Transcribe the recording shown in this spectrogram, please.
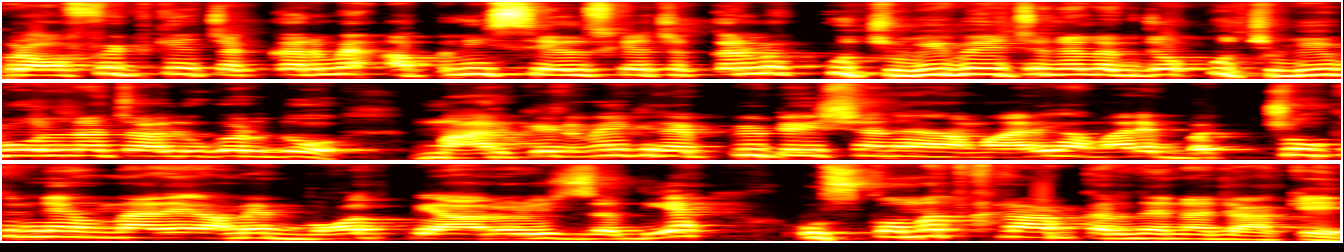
प्रॉफिट के चक्कर में, अपनी सेल्स के चक्कर में कुछ भी बेचने लग जाओ, कुछ भी बोलना चालू कर दो। मार्केट में एक रेप्यूटेशन है हमारी, हमारे बच्चों ने हमारे, हमें बहुत प्यार और इज़्ज़त दिया उसको मत खराब कर देना जाके।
